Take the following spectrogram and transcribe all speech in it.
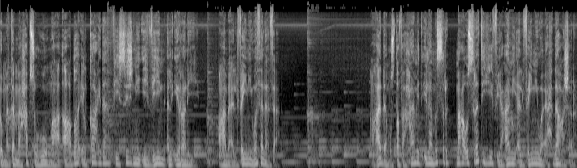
ثم تم حبسه مع أعضاء القاعدة في سجن إيفين الإيراني عام 2003 عاد مصطفى حامد إلى مصر مع أسرته في عام 2011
